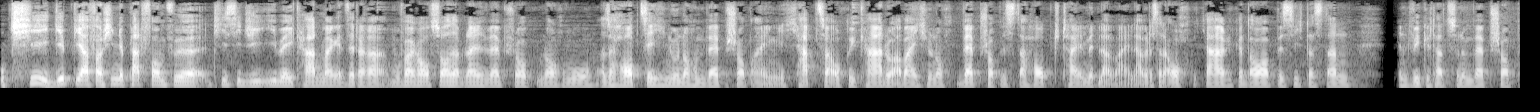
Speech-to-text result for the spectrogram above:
Okay, gibt ja verschiedene Plattformen für TCG, eBay, Cardmarket etc. Wo verkaufst du außerhalb deines Webshop noch wo? Also hauptsächlich nur noch im Webshop eigentlich. Ich habe zwar auch Ricardo, aber eigentlich nur noch Webshop ist der Hauptteil mittlerweile. Aber das hat auch Jahre gedauert, bis sich das dann entwickelt hat zu einem Webshop.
